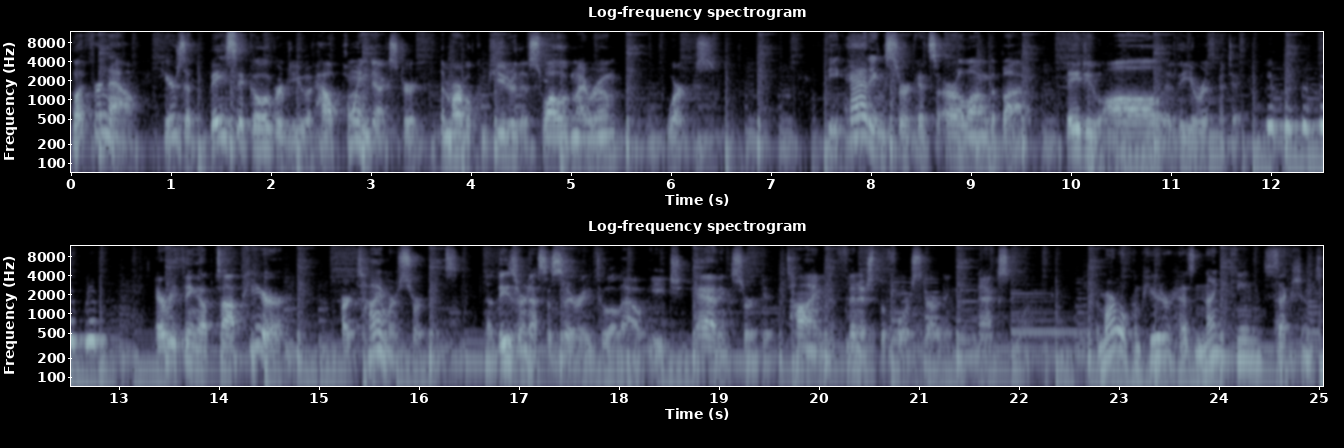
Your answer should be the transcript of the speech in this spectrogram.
But for now, here's a basic overview of how Poindexter, the marble computer that swallowed my room, works. The adding circuits are along the bottom. They do all of the arithmetic. Everything up top here are timer circuits. Now these are necessary to allow each adding circuit time to finish before starting the next one. The marble computer has 19 sections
